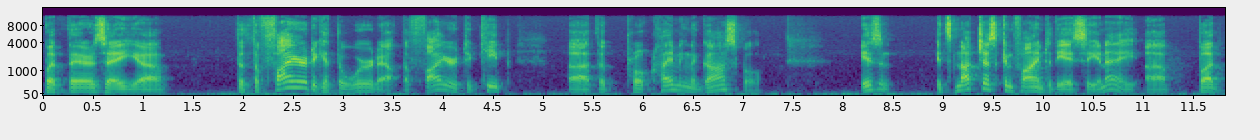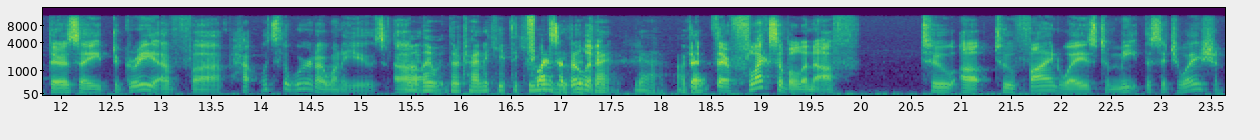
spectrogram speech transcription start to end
But there's a, uh, the, the fire to get the word out, the fire to keep uh, the proclaiming the gospel isn't, it's not just confined to the ACNA. Uh, but there's a degree of uh, how, what's the word I want to use? Uh, well, they, are trying to keep the flexibility. Trying, yeah, okay. They're, they're, flexible enough to uh, to find ways to meet the situation,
